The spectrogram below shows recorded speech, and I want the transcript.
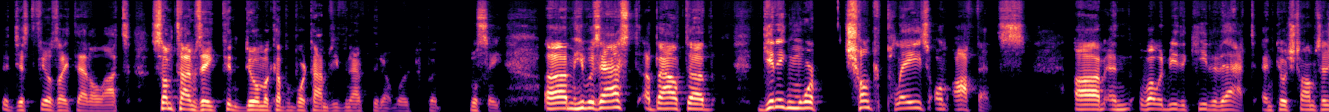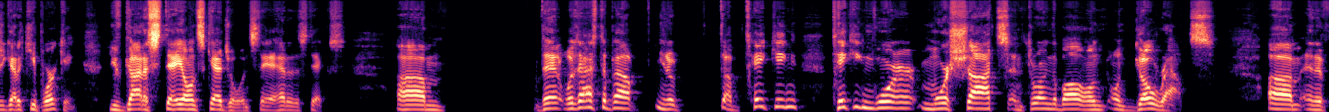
it just feels like that a lot. Sometimes they can do them a couple more times even after they don't work, but we'll see. Um, he was asked about uh, getting more chunk plays on offense. Um, and what would be the key to that? And Coach Tom says you got to keep working. You've got to stay on schedule and stay ahead of the sticks. Um, then was asked about you know uh, taking taking more more shots and throwing the ball on on go routes. Um, and if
